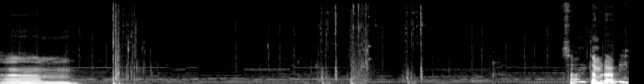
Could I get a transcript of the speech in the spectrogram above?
Um... Co on tam robi?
